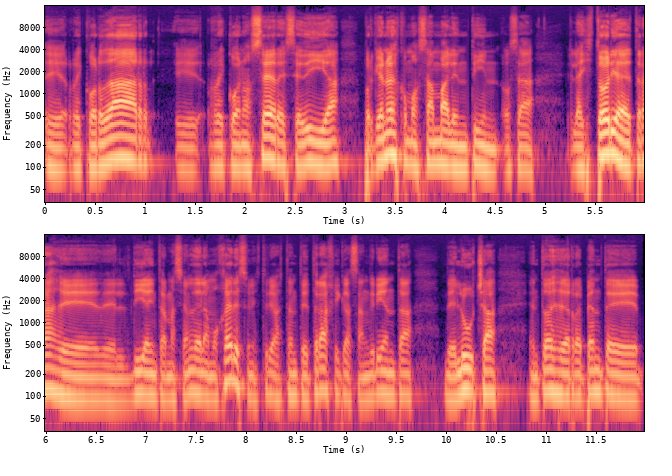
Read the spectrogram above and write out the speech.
eh, recordar, eh, reconocer ese día, porque no es como San Valentín, o sea, la historia detrás de- del Día Internacional de la Mujer es una historia bastante trágica, sangrienta, de lucha, entonces de repente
